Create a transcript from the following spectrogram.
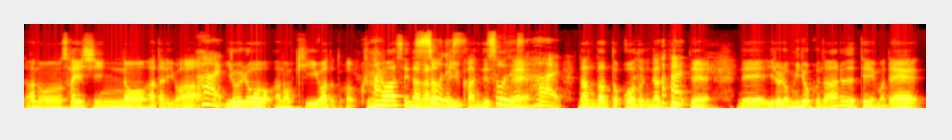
あの、最新のあたりは、はいいろいろ、あの、キーワードとかを組み合わせながらっていう感じですよね。そうです。はい。だんだんと高度になっていって、で、いろいろ魅力のあるテーマで、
